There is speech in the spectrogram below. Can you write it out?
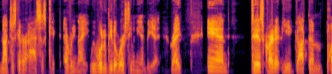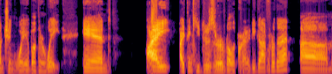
not just get our asses kicked every night. We wouldn't be the worst team in the NBA, right? And to his credit, he got them punching way above their weight, and I I think he deserved all the credit he got for that. Um,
